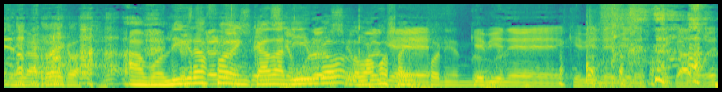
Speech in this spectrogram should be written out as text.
En la regla. A bolígrafo No, no, en cada seguro- libro lo vamos a ir poniendo. Que viene, que viene bien explicado. ¿eh?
